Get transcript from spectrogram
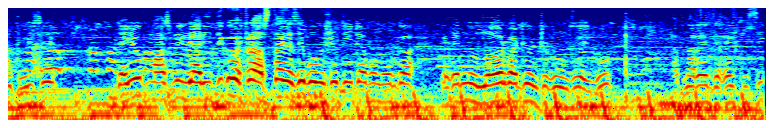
ছোট হয়েছে যাই হোক, মাছ মিলে আর এদিকেও একটা রাস্তা গেছে, ভবিষ্যতে এটা মনে হোক এখানে লোহার বাটি অঞ্চল যাইব আপনারা দেখাইতেছি।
